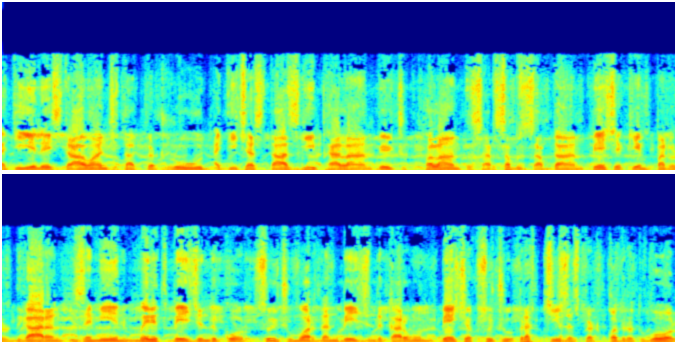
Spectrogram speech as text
اتی ییٚلہِ أسۍ تراوان چھِ تتھ پٮ۪ٹھ روٗد اتی چھس تازگی پھیلان پھۄلان تہٕ سرسبز بے شک ییٚمۍ پروردگارن زٔمیٖن مٔرِتھ بیٚیہِ زِندٕ کوٚر سُے چھُ مردن بیٚیہِ زِندٕ کرون بے شک سُہ چھُ پرٛٮ۪تھ چیٖزس پٮ۪ٹھ قۄدرت وول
